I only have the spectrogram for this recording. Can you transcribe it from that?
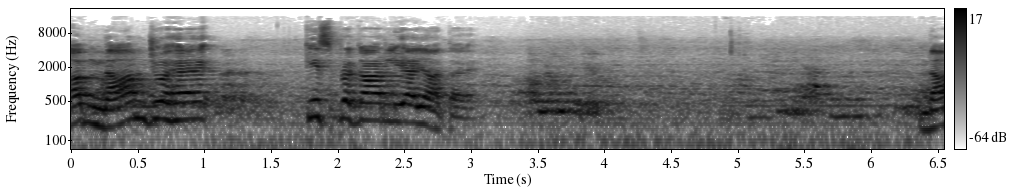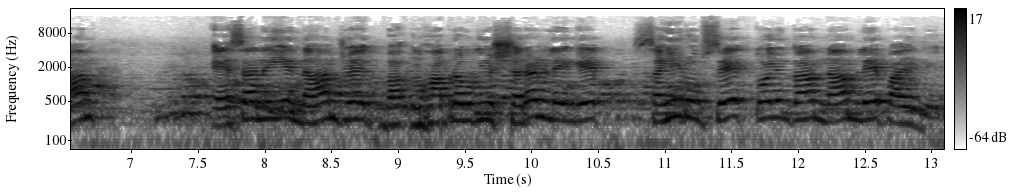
अब नाम जो है, किस प्रकार लिया जाता है? नाम ऐसा नहीं है, नाम जो है महाप्रभु की जो शरण लेंगे सही रूप से तो उनका हम नाम ले पाएँगे।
